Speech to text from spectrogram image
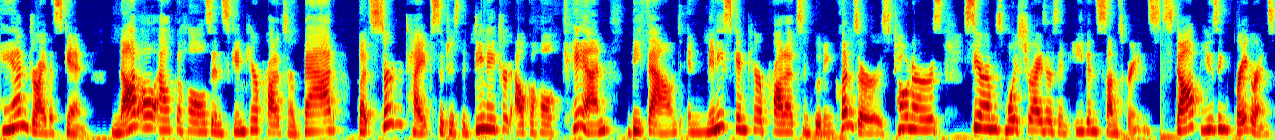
can dry the skin. Not all alcohols in skincare products are bad, but certain types, such as the denatured alcohol, can be found in many skincare products, including cleansers, toners, serums, moisturizers, and even sunscreens. Stop using fragrance.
